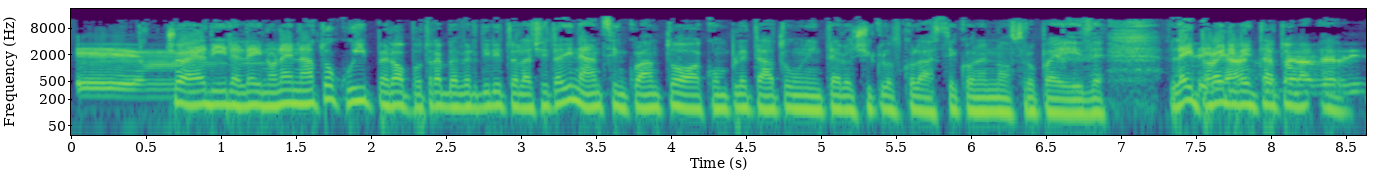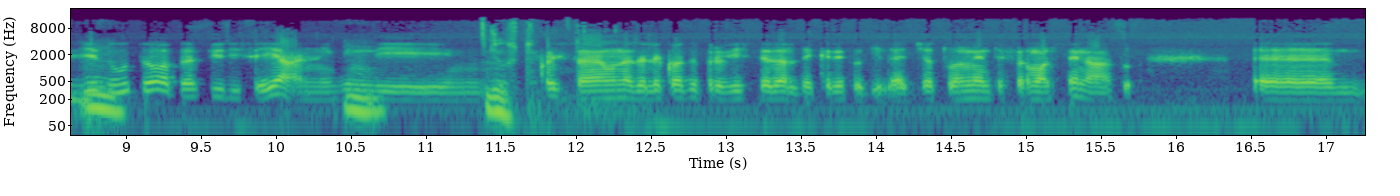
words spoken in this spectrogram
e, ehm, cioè a dire lei non è nato qui però potrebbe aver diritto alla cittadinanza in quanto ha completato un intero ciclo scolastico nel nostro paese lei sì, però è diventato per aver risieduto mm. per più di sei anni quindi mm. questa è una delle cose previste dal decreto di legge attualmente fermo al Senato eh,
